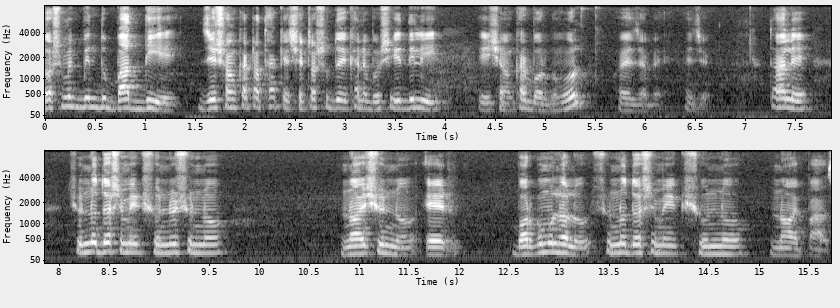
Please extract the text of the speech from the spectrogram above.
দশমিক বিন্দু বাদ দিয়ে যে সংখ্যাটা থাকে, সেটা শুধু এখানে বসিয়ে দিলেই এই সংখ্যার বর্গমূল হয়ে যাবে। এই যে, তাহলে শূন্য দশমিক শূন্য শূন্য নয় শূন্য এর বর্গমূল হলো শূন্য দশমিক শূন্য নয় পাঁচ।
